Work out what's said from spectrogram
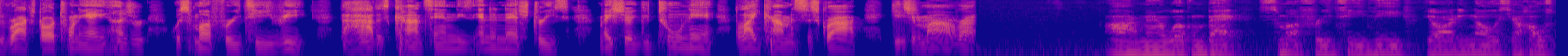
is Rocstar 2800 with Smut Free TV, the hottest content in these internet streets. Make sure you tune in, like, comment, subscribe. Get your mind right. All right, man. Welcome back. Smut Free TV. You already know it's your host,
